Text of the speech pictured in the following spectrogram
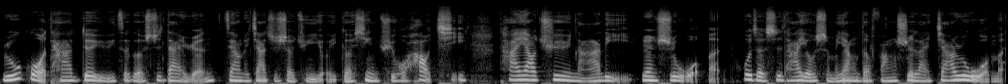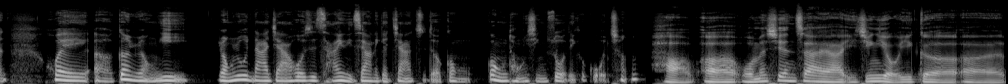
如果他对于这个世代人这样的价值社群有一个兴趣或好奇，他要去哪里认识我们，或者是他有什么样的方式来加入我们，会呃更容易融入大家，或是参与这样的一个价值的共共同行作的一个过程。好，呃，我们现在啊已经有一个呃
